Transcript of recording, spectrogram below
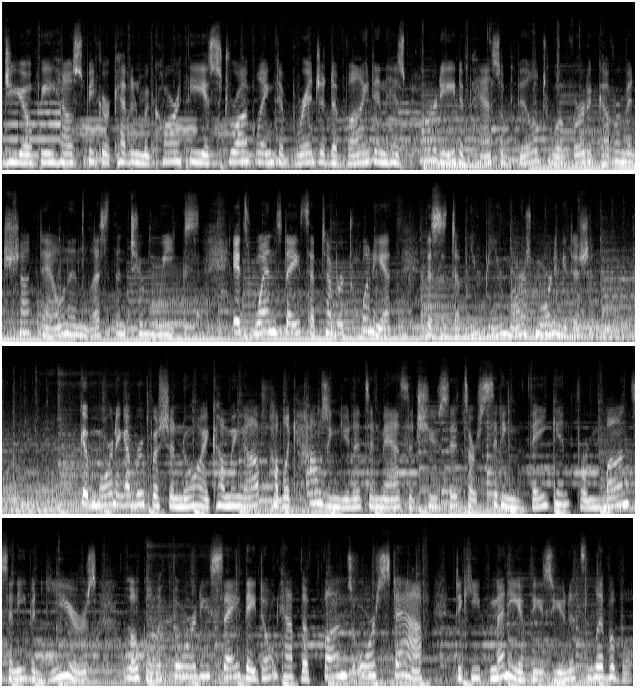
GOP House Speaker Kevin McCarthy is struggling to bridge a divide in his party to pass a bill to avert a government shutdown in less than two weeks. It's Wednesday, September 20th. This is WBUR's Morning Edition. Good morning. I'm Rupa Shenoy. Coming up, public housing units in Massachusetts are sitting vacant for months and even years. Local authorities say they don't have the funds or staff to keep many of these units livable.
